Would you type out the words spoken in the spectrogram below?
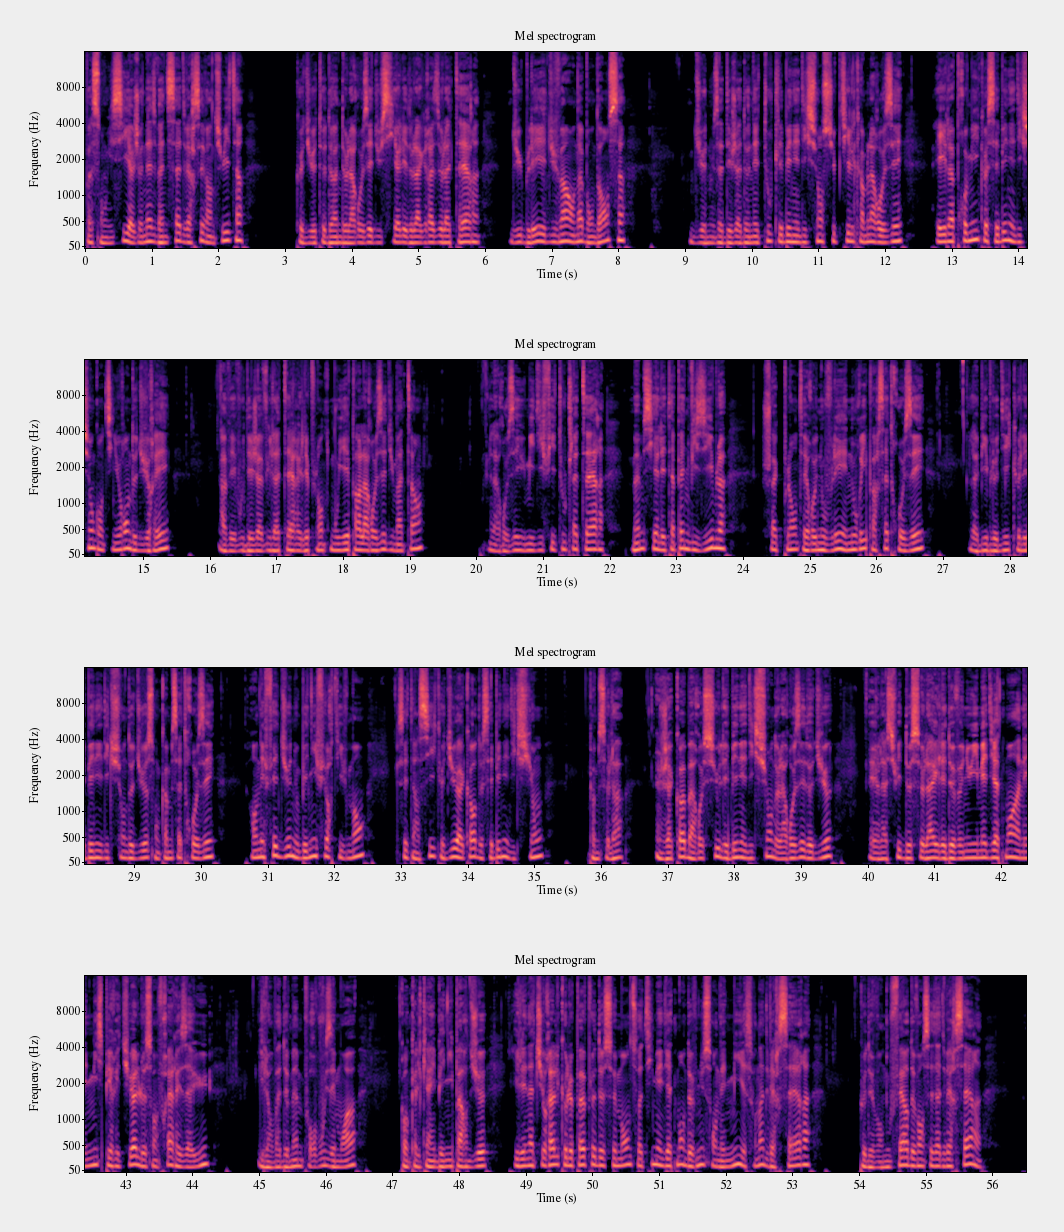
Passons ici à Genèse 27, verset 28. Que Dieu te donne de la rosée du ciel et de la graisse de la terre, du blé et du vin en abondance. Dieu nous a déjà donné toutes les bénédictions subtiles comme la rosée, et il a promis que ces bénédictions continueront de durer. Avez-vous déjà vu la terre et les plantes mouillées par la rosée du matin? La rosée humidifie toute la terre, même si elle est à peine visible. Chaque plante est renouvelée et nourrie par cette rosée. La Bible dit que les bénédictions de Dieu sont comme cette rosée. En effet, Dieu nous bénit furtivement. C'est ainsi que Dieu accorde ses bénédictions. Comme cela, Jacob a reçu les bénédictions de la rosée de Dieu, et à la suite de cela il est devenu immédiatement un ennemi spirituel de son frère Ésaü. Il en va de même pour vous et moi. Quand quelqu'un est béni par Dieu, il est naturel que le peuple de ce monde soit immédiatement devenu son ennemi et son adversaire. Que devons-nous faire devant ces adversaires?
